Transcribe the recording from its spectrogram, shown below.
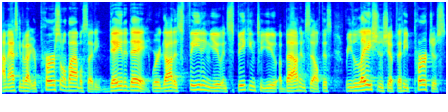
I'm asking about your personal Bible study, day to day, where God is feeding you and speaking to you about Himself, this relationship that He purchased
